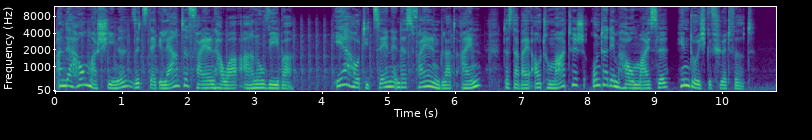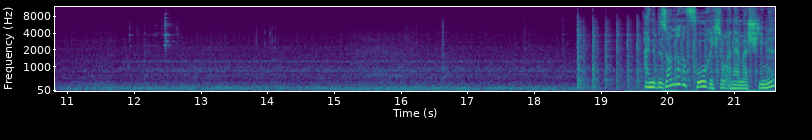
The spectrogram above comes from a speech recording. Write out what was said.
An der Haumaschine sitzt der gelernte Pfeilenhauer Arno Weber. Er haut die Zähne in das Pfeilenblatt ein, das dabei automatisch unter dem Haumeißel hindurchgeführt wird. Eine besondere Vorrichtung an der Maschine,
